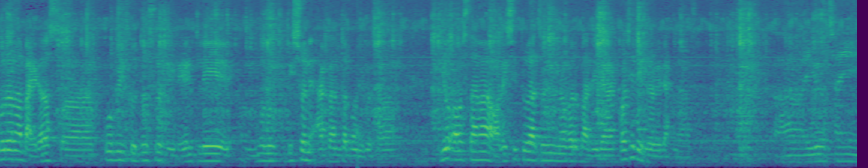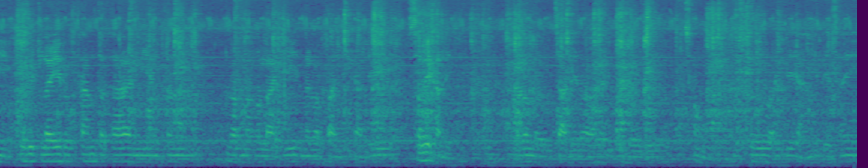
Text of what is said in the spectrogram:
कोरोना भाइरस कोभिडको दोस्रो भेरिएन्टले मुलुक विश्व नै आक्रान्त बनेको छ। यो अवस्थामा हलेसी तुलाचुङ नगरपालिका कसरी लडिराख्नु भएको छ यो चाहिँ कोभिडलाई रोकथाम तथा नियन्त्रण गर्नको लागि नगरपालिकाले सबै खाले कदमहरू चालेर अगाडि बढिरहेको छौँ। जस्तो अहिले हामीले चाहिँ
